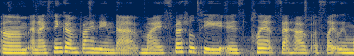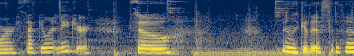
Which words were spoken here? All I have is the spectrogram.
Um, and I think I'm finding that my specialty is plants that have a slightly more succulent nature. So, let me look at this. Is that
